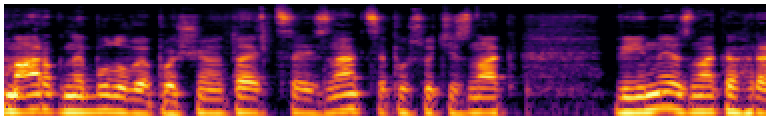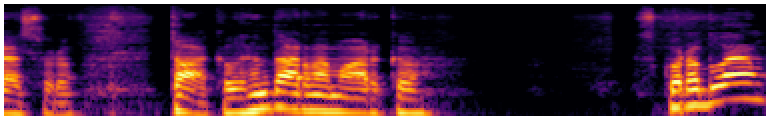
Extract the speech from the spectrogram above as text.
марок не було випущено. Так цей знак, це, по суті, знак війни, знак агресора. Так, легендарна марка з кораблем.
